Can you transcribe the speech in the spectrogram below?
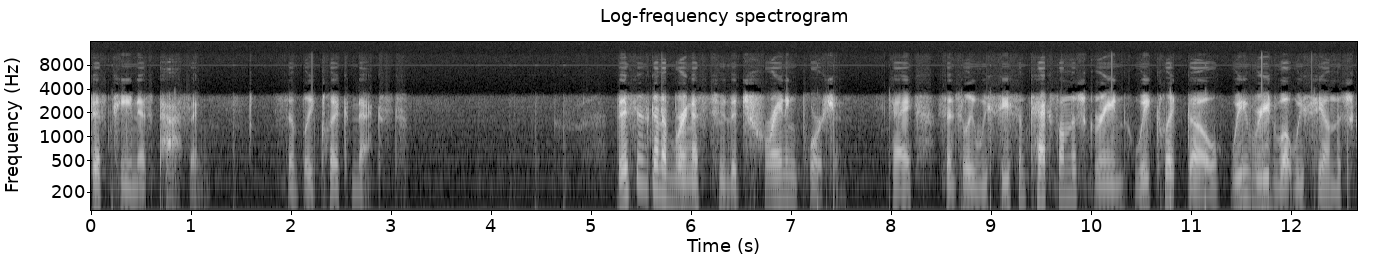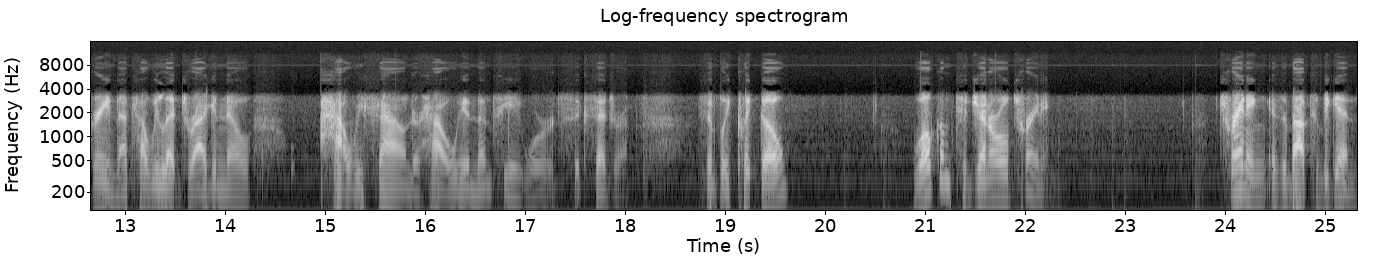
15 is passing. Simply click Next. This is going to bring us to the training portion. Okay, essentially we see some text on the screen, we click go, we read what we see on the screen. That's how we let Dragon know how we sound or how we enunciate words, etc. Simply click go. Welcome to general training. Training is about to begin.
